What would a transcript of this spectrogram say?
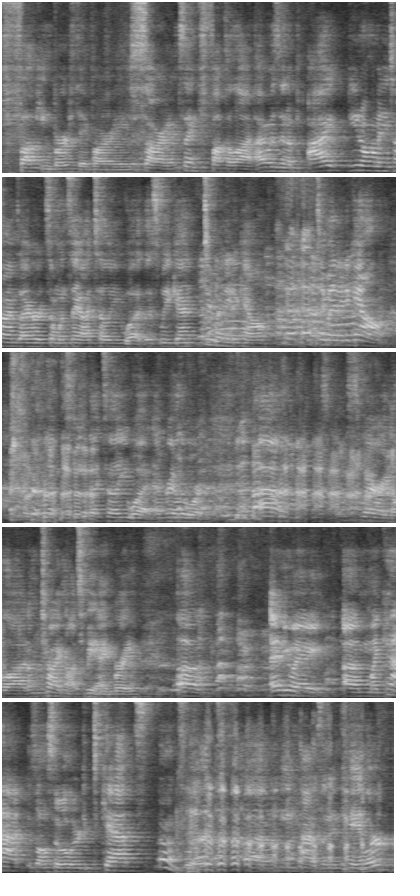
fucking birthday parties. Sorry, I'm saying fuck a lot. I was in a, I, you know how many times I heard someone say, I tell you what, this weekend? Too many to count. Too many to count. I tell you what, every other word. Um, I'm swearing a lot. I'm trying not to be angry. Um, Anyway, um, my cat is also allergic to cats. Oh, um, he has an inhaler.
